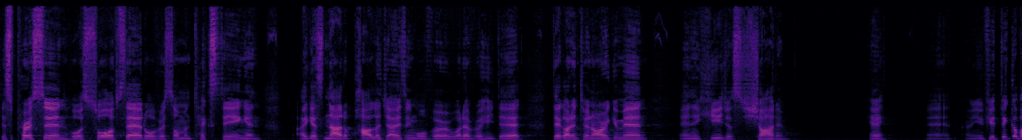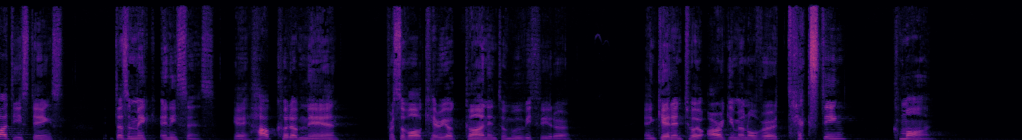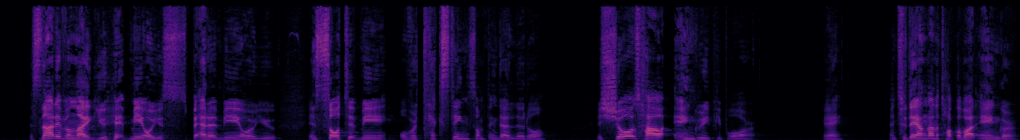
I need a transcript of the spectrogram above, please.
this person who was so upset over someone texting and I guess, not apologizing over whatever he did. They got into an argument, and he just shot him. Okay? And I mean, if you think about these things, it doesn't make any sense. Okay? How could a man, first of all, carry a gun into a movie theater and get into an argument over texting? Come on. It's not even like you hit me or you spat at me or you insulted me over texting something that little. It shows how angry people are. Okay? And today I'm going to talk about anger.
